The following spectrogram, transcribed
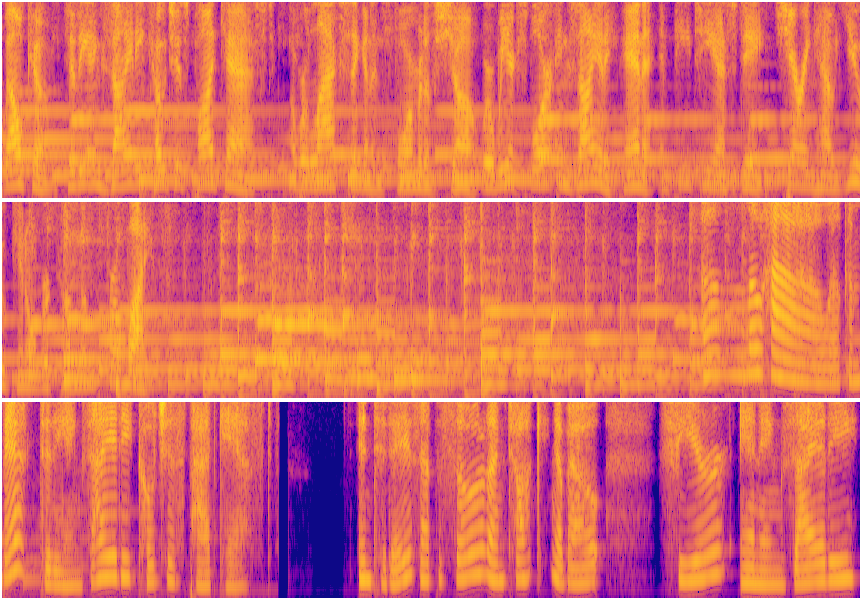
Welcome to the Anxiety Coaches Podcast, a relaxing and informative show where we explore anxiety, panic, and PTSD, sharing how you can overcome them for life. Aloha! Welcome back to the Anxiety Coaches Podcast. In today's episode, I'm talking about fear and anxiety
